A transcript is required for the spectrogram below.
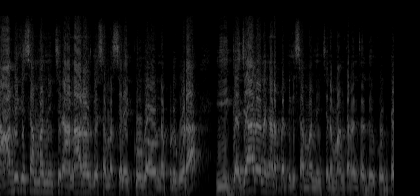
నాభికి సంబంధించిన అనారోగ్య సమస్యలు ఎక్కువగా ఉన్నప్పుడు కూడా ఈ గజానన గణపతికి సంబంధించిన మంత్రం చదువుకుంటే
